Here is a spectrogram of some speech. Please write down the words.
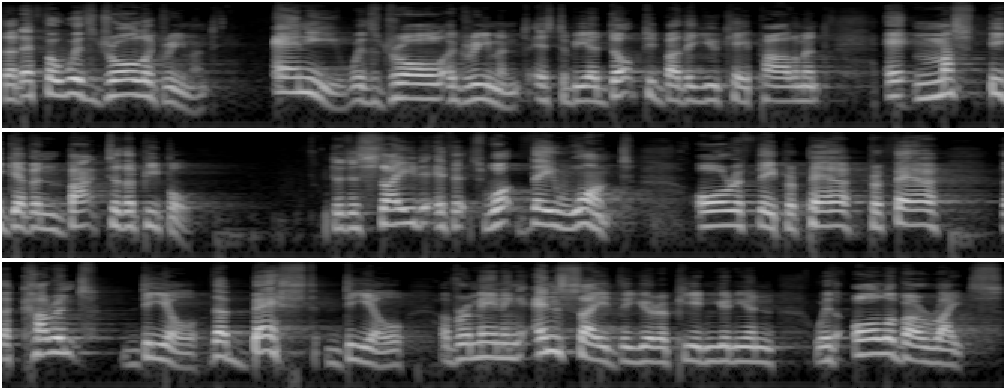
that if a withdrawal agreement, any withdrawal agreement is to be adopted by the UK Parliament, it must be given back to the people to decide if it's what they want or if they prepare, prefer the current deal, the best deal of remaining inside the European Union with all of our rights,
